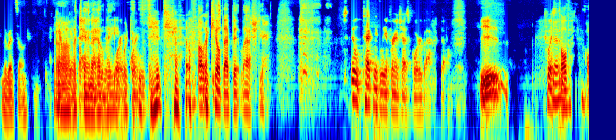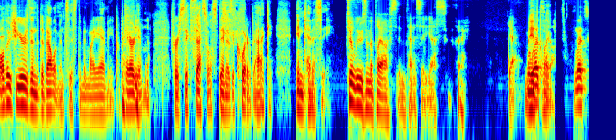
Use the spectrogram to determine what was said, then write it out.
in the red zone. Oh, the Tannehill hate. We're I thought we killed that bit last year. Still technically a franchise quarterback, though. Yeah. Twist. All, the, all those years in the development system in Miami prepared him for a successful stint as a quarterback in Tennessee. To lose in the playoffs in Tennessee, yes. Okay. Yeah. Well, Made the playoffs. Let's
